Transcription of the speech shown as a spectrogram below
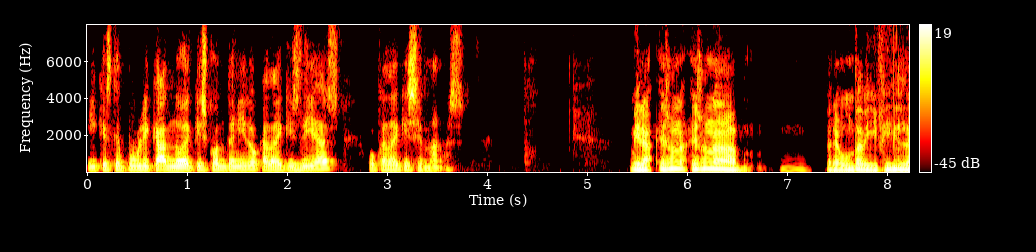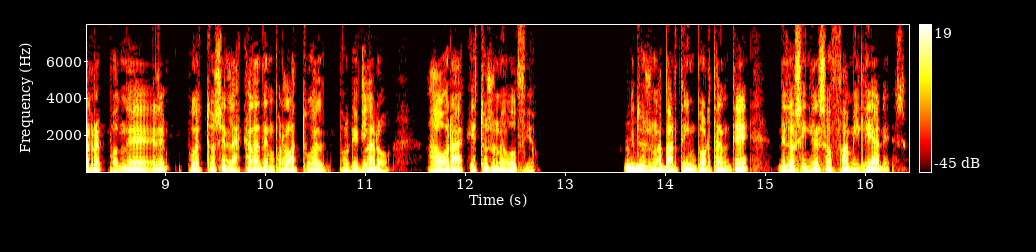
y que esté publicando X contenido cada X días o cada X semanas. Mira, es una, es una pregunta difícil de responder puestos en la escala temporal actual, porque claro, ahora esto es un negocio. Esto es una parte importante de los ingresos familiares.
